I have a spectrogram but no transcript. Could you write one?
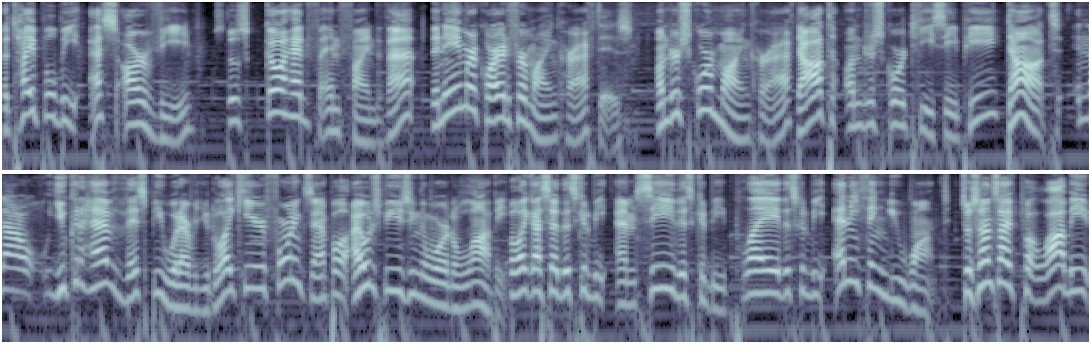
The type will be SRV. So just go ahead and find that. The name required for Minecraft is underscore Minecraft dot underscore TCP dot. And now you can have this be whatever you'd like here. For an example, I would just be using the word lobby. But like I said, this could be MC, this could be play, this could be anything you want. So since I've put lobby,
